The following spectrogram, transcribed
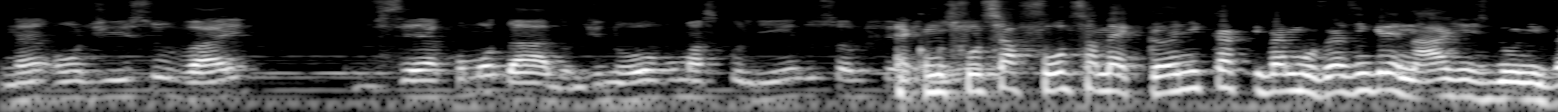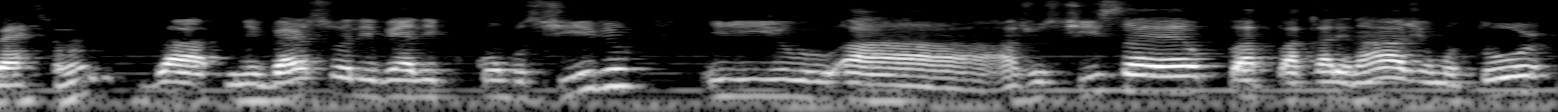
né, onde isso vai ser acomodado, de novo masculino sobre feminino. É como se fosse a força mecânica que vai mover as engrenagens do universo, né? Exato. O universo ele vem ali com combustível e o, a, a justiça é a, a carenagem, o motor,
